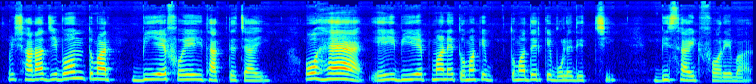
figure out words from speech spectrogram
আমি সারা জীবন তোমার বিএফ হয়েই থাকতে চাই। ও হ্যাঁ এই বিএফ মানে তোমাকে, তোমাদেরকে বলে দিচ্ছি বিসাইড ফর এবার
